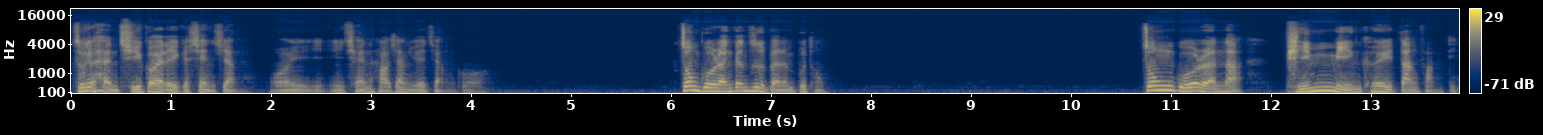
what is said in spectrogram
这个很奇怪的一个现象，我以以前好像也讲过，中国人跟日本人不同。中国人呐，平民可以当皇帝。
